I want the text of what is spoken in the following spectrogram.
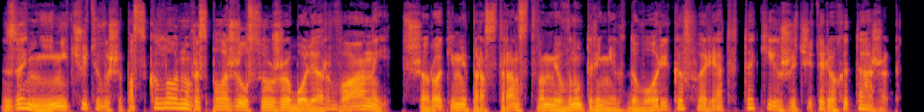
За ними, чуть выше по склону, расположился уже более рваный, с широкими пространствами внутренних двориков, ряд таких же четырехэтажек.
